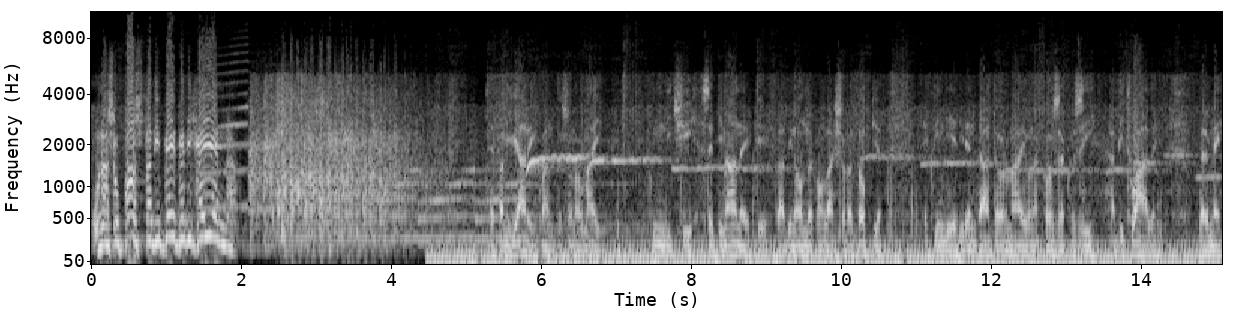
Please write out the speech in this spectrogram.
Una supposta di pepe di Cayenne. È familiare in quanto sono ormai 15 settimane che vado in onda con Lascio raddoppia e quindi è diventata ormai una cosa così abituale per me.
